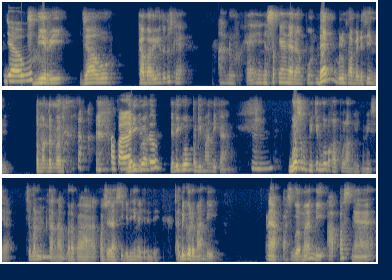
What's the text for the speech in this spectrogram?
jauh sendiri jauh kabarin itu terus kayak aduh kayaknya nyeseknya nggak ada ampun dan belum sampai di sini teman-teman. Apalagi Jadi gua- tuh. jadi gue pergi mandi kan. Hmm. gue sempat pikir gue bakal pulang ke Indonesia. Cuman Hmm. karena beberapa konsiderasi jadinya nggak jadi deh. Tapi gue udah mandi. Nah pas gue mandi apesnya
